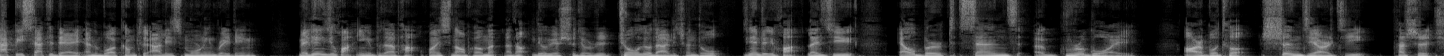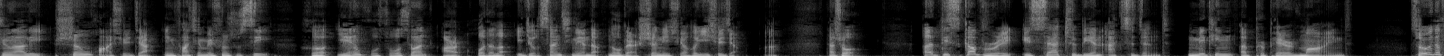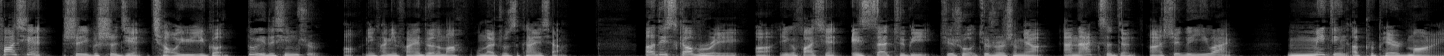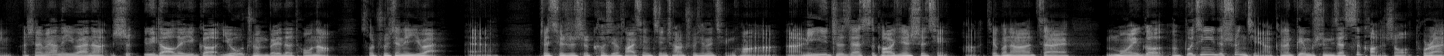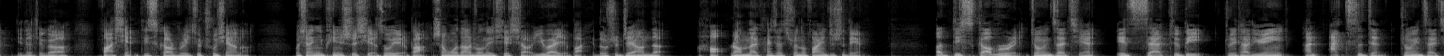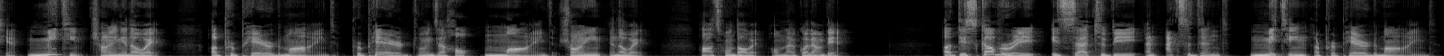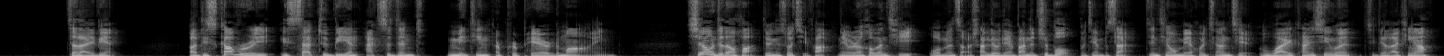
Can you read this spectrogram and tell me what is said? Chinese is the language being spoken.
Happy Saturday and welcome to Alice Morning Reading。每天一句话，英语不再怕。欢迎新老朋友们来到六月十九日周六的爱丽晨读。今天这句话来自于 Albert Sanz Gregory，阿尔伯特·圣杰尔吉，他是匈牙利生化学家，因发现酶生素 C 和盐琥唑酸而获得了一九三七年的诺贝尔生理学和医学奖。啊，他说：“A discovery is said to be an accident meeting a prepared mind。” 所谓的发现是一个事件巧遇一个对的心智啊！你看你翻译对了吗？我们来逐词看一下，a discovery 啊，一个发现 is said to be，据说就说什么呀？an accident 啊，是一个意外。meeting a prepared mind 啊，什么样的意外呢？是遇到了一个有准备的头脑所出现的意外。哎，这其实是科学发现经常出现的情况啊啊！你一直在思考一件事情啊，结果呢，在某一个不经意的瞬间啊，可能并不是你在思考的时候，突然你的这个发现 discovery 就出现了。我相信平时写作也罢，生活当中的一些小意外也罢，也都是这样的。好，让我们来看一下其中的发音知识点。A discovery 重音在前，is said to be 注意它的元音，an accident 重音在前，meeting 长音念到位，a prepared mind prepared 重音在后，mind 双元音念到位。好，从头到尾我们来过两遍。A discovery is said to be an accident meeting a prepared mind. 再来一遍. A discovery is said to be an accident meeting a prepared mind. 希望这段话对你所启发。你有任何问题，我们早上六点半的直播不见不散。今天我们也会讲解外刊新闻，记得来听啊。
